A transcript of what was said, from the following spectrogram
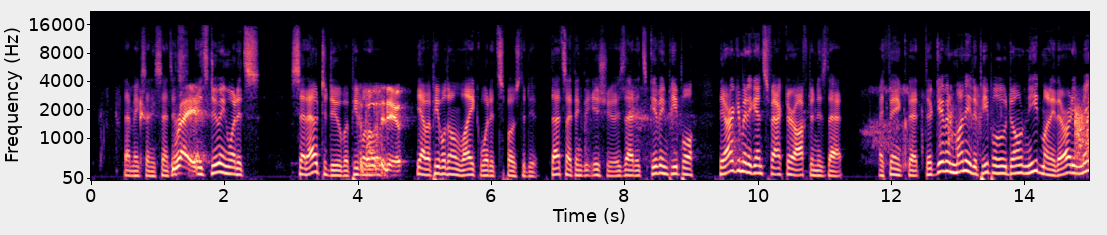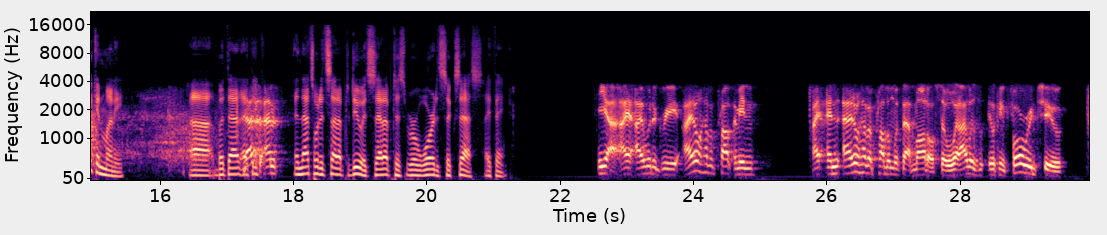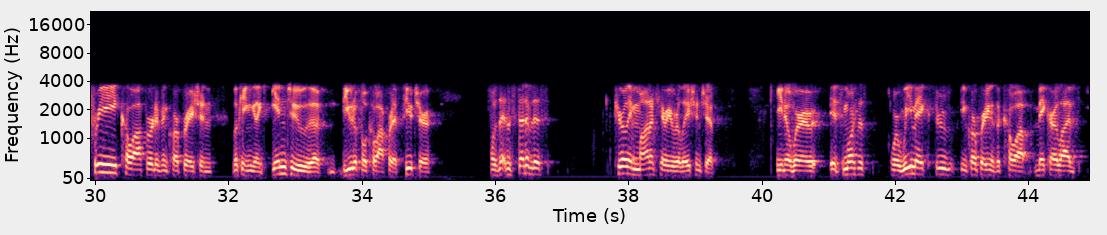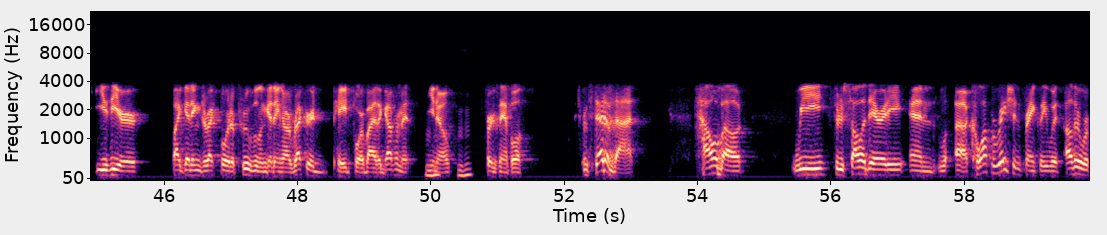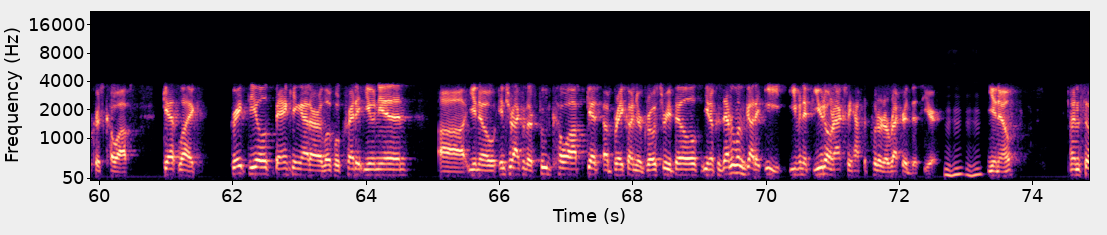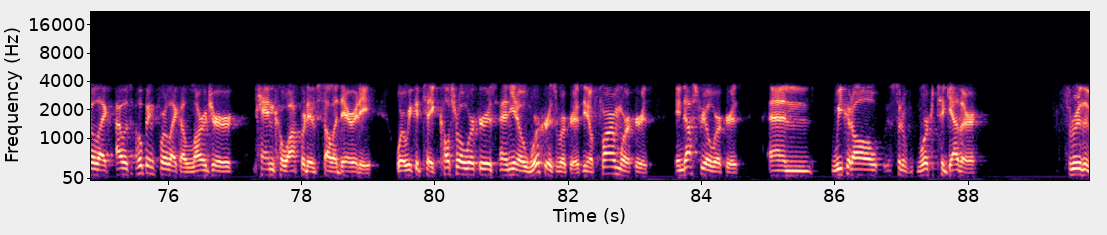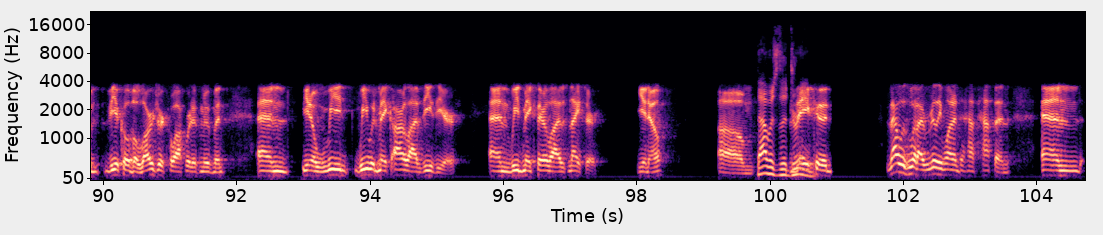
that makes any sense? It's, Right. It's doing what it's set out to do, but people Supposed don't to do. yeah, but people don't like what it's supposed to do. That's I think the issue is that it's giving people the argument against Factor often is that I think that they're giving money to people who don't need money. They're already making money. Uh, but that I think, I'm- and that's what it's set up to do. It's set up to reward success. I think. Yeah, I, I would agree. I don't have a problem. I mean, I, and I don't have a problem with that model. So what I was looking forward to pre-cooperative incorporation, looking like into the beautiful cooperative future, was that instead of this purely monetary relationship, you know, where it's more this where we make through incorporating as a co-op make our lives easier by getting direct board approval and getting our record paid for by the government, you mm-hmm. know, mm-hmm. for example. Instead of that, how about we, through solidarity and uh, cooperation, frankly, with other workers' co-ops, get like great deals banking at our local credit union. Uh, you know, interact with our food co-op, get a break on your grocery bills. You know, because everyone's got to eat, even if you don't actually have to put out a record this year. Mm-hmm, You know, and so like I was hoping for like a larger pan cooperative solidarity where we could take cultural workers and you know workers workers, you know farm workers, industrial workers and we could all sort of work together through the vehicle of a larger cooperative movement and you know we we would make our lives easier and we'd make their lives nicer, you know? Um That was the dream. they could that was what I really wanted to have happen and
